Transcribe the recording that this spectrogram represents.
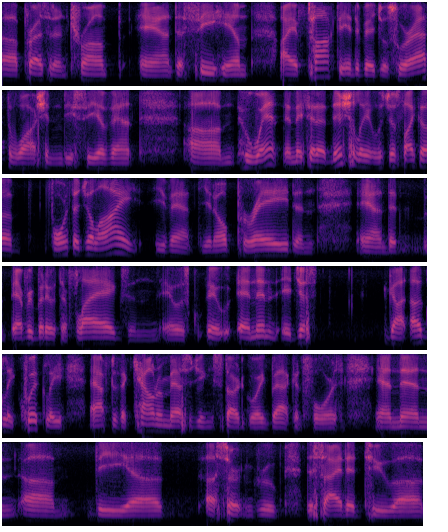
uh, President Trump and to see him. I have talked to individuals who were at the Washington D.C. event um, who went, and they said initially it was just like a Fourth of July event, you know, parade and and it, everybody with their flags, and it was, it, and then it just got ugly quickly after the counter messaging started going back and forth, and then um, the uh, a certain group decided to uh,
